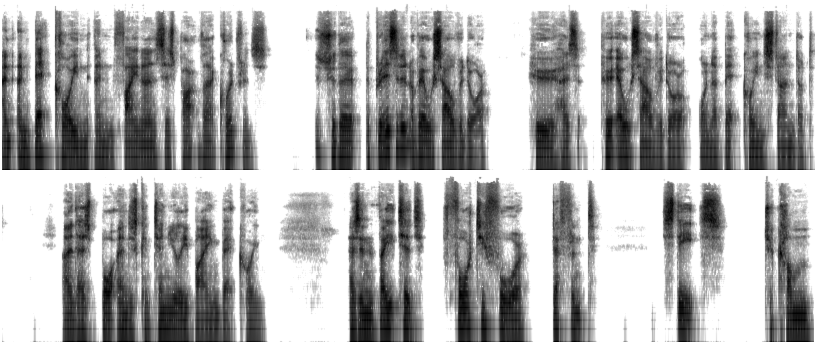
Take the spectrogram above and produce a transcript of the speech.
and, and Bitcoin and finance is part of that conference. So the, the president of El Salvador, who has put El Salvador on a Bitcoin standard and has bought and is continually buying Bitcoin, has invited 44 different states to come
